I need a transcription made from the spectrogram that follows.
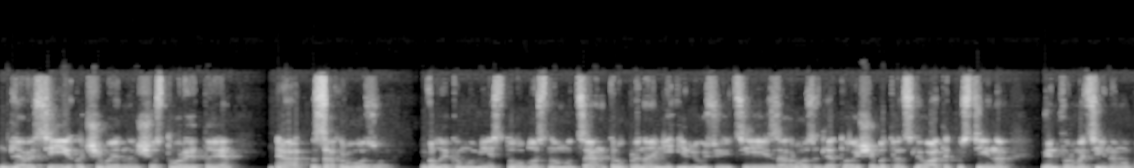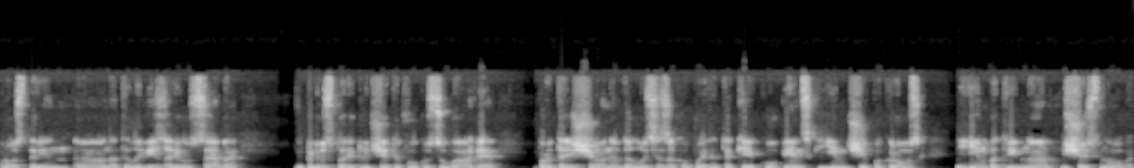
для Росії очевидно, що створити е, загрозу великому місту, обласному центру, принаймні ілюзію цієї загрози для того, щоб транслювати постійно в інформаційному просторі е, на телевізорі у себе, плюс переключити фокус уваги про те, що не вдалося захопити таке Куп'янськ їм чи Покровськ їм потрібно щось нове,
